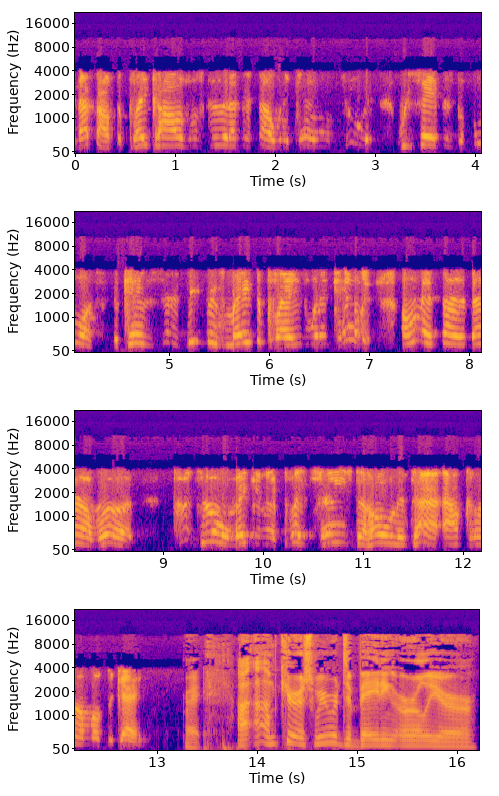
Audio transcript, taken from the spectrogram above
And I thought the play calls was good. I just thought when it came to it, we said this before, the Kansas City defense made the plays when it counted. On that third down run, good job making that play change the whole entire outcome of the game. Right. I, I'm curious. We were debating earlier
